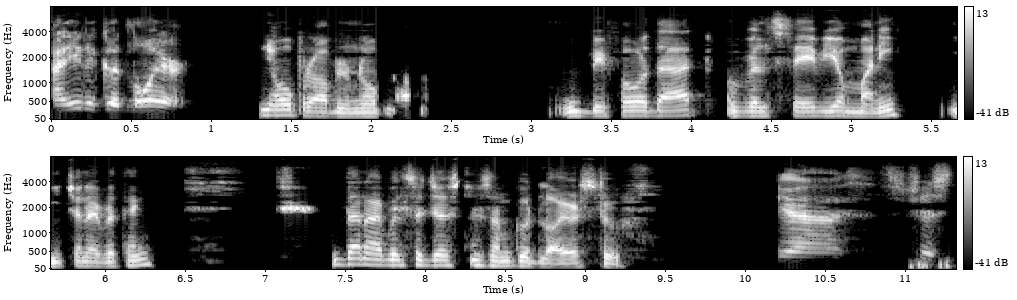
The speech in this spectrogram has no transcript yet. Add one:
I need a good lawyer. No problem, no problem. Before that, we'll save your money, each and everything. Then I will suggest you some good lawyers too. Yeah, it's just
